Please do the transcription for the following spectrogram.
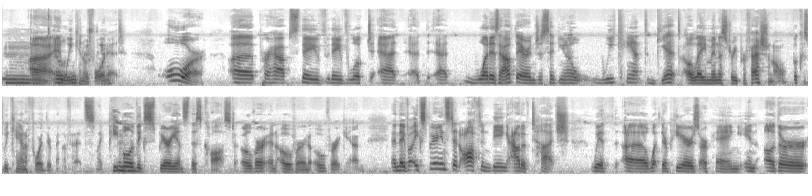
Mm, uh, and oh, we can afford it. Or uh, perhaps they've they've looked at, at at what is out there and just said, you know, we can't get a lay ministry professional because we can't afford their benefits. Like people Mhm. have experienced this cost over and over and over again, and they've experienced it often being out of touch with uh, what their peers are paying in other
